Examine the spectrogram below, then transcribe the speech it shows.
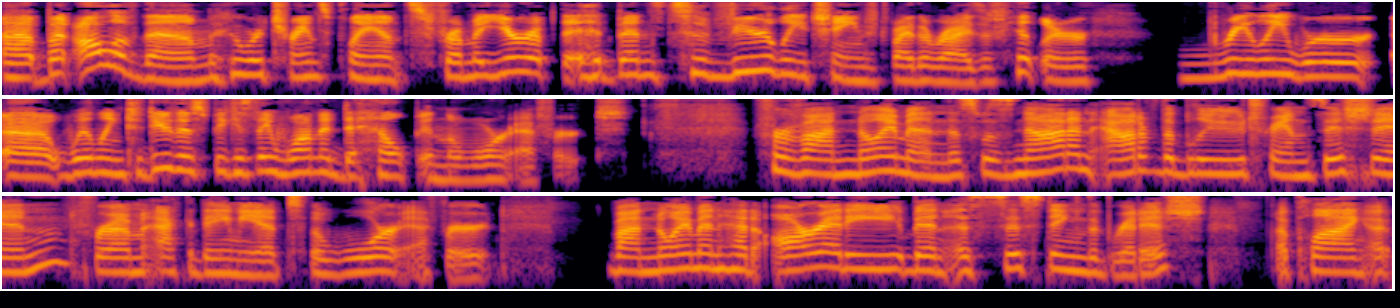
Uh, but all of them, who were transplants from a Europe that had been severely changed by the rise of Hitler, really were uh, willing to do this because they wanted to help in the war effort. For von Neumann, this was not an out of the blue transition from academia to the war effort. Von Neumann had already been assisting the British, applying uh,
